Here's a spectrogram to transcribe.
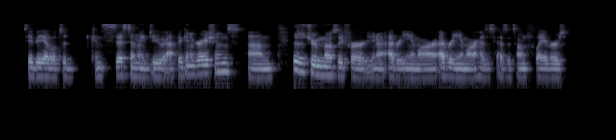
to be able to consistently do Epic integrations. Um, this is true mostly for you know every EMR. Every EMR has has its own flavors,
